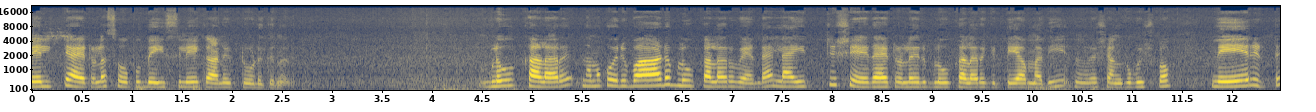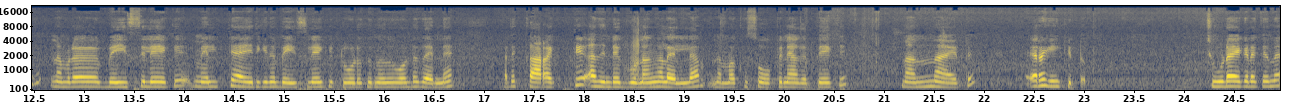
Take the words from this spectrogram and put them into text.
മെൽറ്റ് ആയിട്ടുള്ള സോപ്പ് ബേസിലേക്കാണ് ഇട്ട് കൊടുക്കുന്നത്. ബ്ലൂ കളറ് നമുക്ക് ഒരുപാട് ബ്ലൂ കളർ വേണ്ട. ലൈറ്റ് ഷെയ്ഡായിട്ടുള്ള ഒരു ബ്ലൂ കളർ കിട്ടിയാൽ മതി. നമ്മുടെ ശംഖുപുഷ്പം നേരിട്ട് നമ്മുടെ ബേസിലേക്ക് മെൽറ്റ് ആയിരിക്കുന്ന ബേസിലേക്ക് ഇട്ട് കൊടുക്കുന്നത് കൊണ്ട് തന്നെ അത് കറക്റ്റ് അതിന്റെ ഗുണങ്ങളെല്ലാം നമുക്ക് സോപ്പിനകത്തേക്ക് നന്നായിട്ട് ഇറങ്ങിക്കിട്ടും ചൂടായി കിടക്കുന്ന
